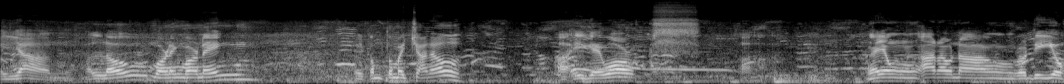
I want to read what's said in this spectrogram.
Ayan. Hello, morning morning. Welcome to my channel. Uh, Igay Works. Ah, ngayong araw ng rodeo.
